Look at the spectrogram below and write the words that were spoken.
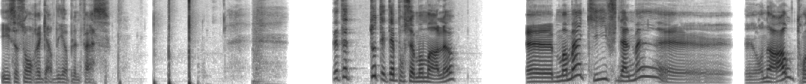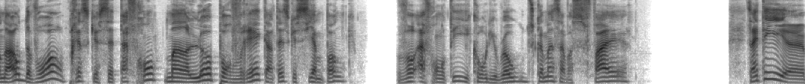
Et ils se sont regardés en pleine face. Tout était pour ce moment-là. Euh, moment qui, finalement, on a hâte, on a hâte de voir presque cet affrontement-là pour vrai. Quand est-ce que CM Punk va affronter Cody Rhodes? Comment ça va se faire? Ça a été euh,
